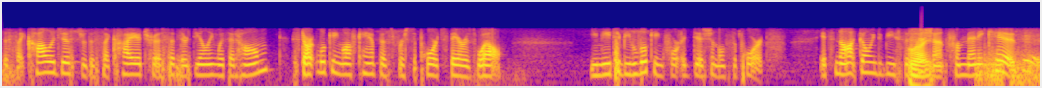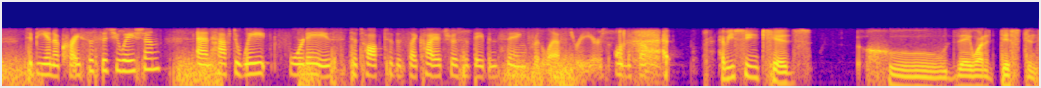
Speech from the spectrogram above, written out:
the psychologist or the psychiatrist that they're dealing with at home, start looking off campus for supports there as well. You need to be looking for additional supports. It's not going to be sufficient right. for many kids to be in a crisis situation and have to wait four days to talk to the psychiatrist that they've been seeing for the last three years on the phone. Have you seen kids who they want to distance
